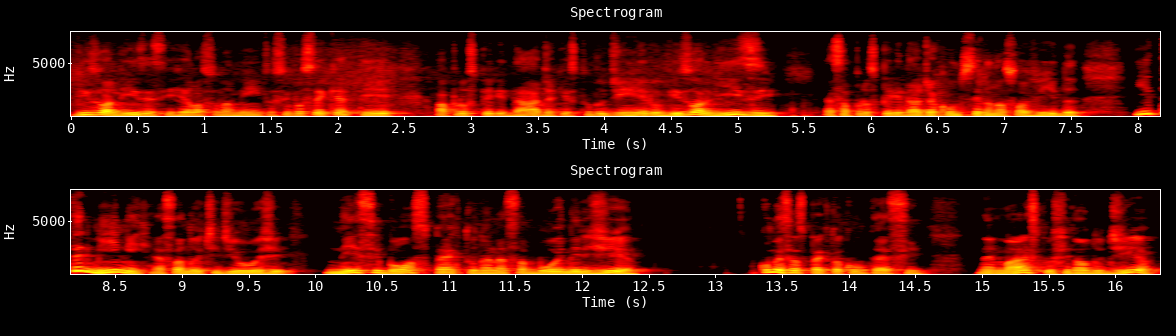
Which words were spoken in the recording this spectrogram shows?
visualize esse relacionamento. Se você quer ter a prosperidade, a questão do dinheiro, visualize essa prosperidade acontecendo na sua vida e termine essa noite de hoje nesse bom aspecto, né, nessa boa energia. Como esse aspecto acontece né, mais para o final do dia,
